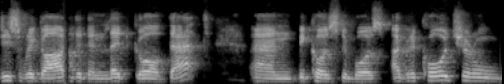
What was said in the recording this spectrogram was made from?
disregarded and let go of that and because there was agricultural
